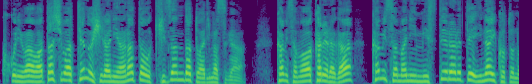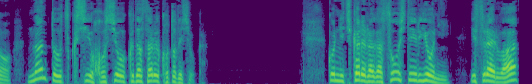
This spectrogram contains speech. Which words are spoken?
ここには私は手のひらにあなたを刻んだとありますが、神様は彼らが神様に見捨てられていないことのなんと美しい星をくださることでしょうか。今日彼らがそうしているように、イスラエルは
